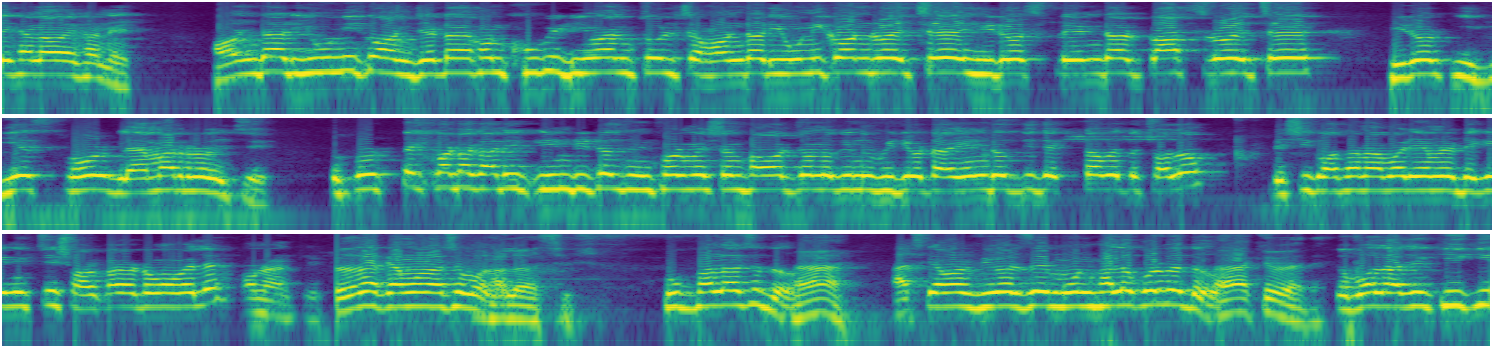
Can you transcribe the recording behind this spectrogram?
দেখে নাও এখানে। হন্ডার ইউনিকর্ন যেটা এখন খুবই ডিমান্ড চলছে। হন্ডার ইউনিকর্ন রয়েছে হিরো স্প্লেন্ডার প্লাস রয়েছে হিরোর কি? বিএস ফোর গ্ল্যামার রয়েছে। তো প্রত্যেক কটা গাড়ির ইন ডিটেলস ইনফরমেশন পাওয়ার জন্য কিন্তু ভিডিওটা এন্ড অব্দি দেখতে হবে। তো চলো বেশি কথা না বাড়ি আমরা ডেকে নিচ্ছি সরকার অটোমোবাইলের ওনারকে দাদা কেমন আছো বলো? ভালো আছিস খুব ভালো আছো তো? হ্যাঁ। আজকে আমার ভিউয়ার্সদের মন ভালো করবে তো? একেবারে। তো বল আজকে কি কি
